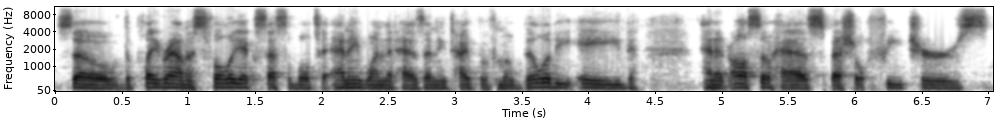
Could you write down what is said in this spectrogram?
So the playground is fully accessible to anyone that has any type of mobility aid, and it also has special features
